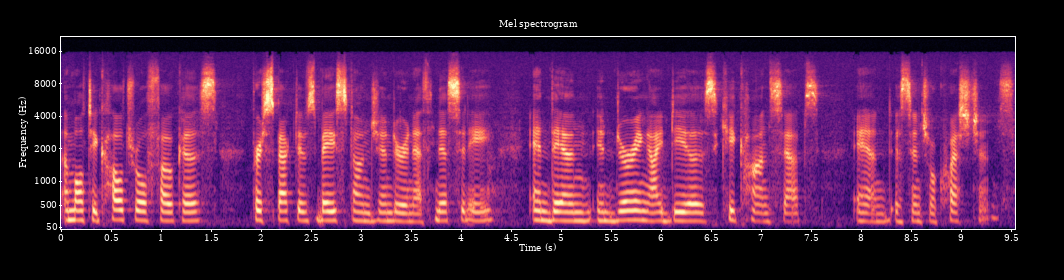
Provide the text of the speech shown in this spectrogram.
a multicultural focus, perspectives based on gender and ethnicity, and then enduring ideas, key concepts, and essential questions.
